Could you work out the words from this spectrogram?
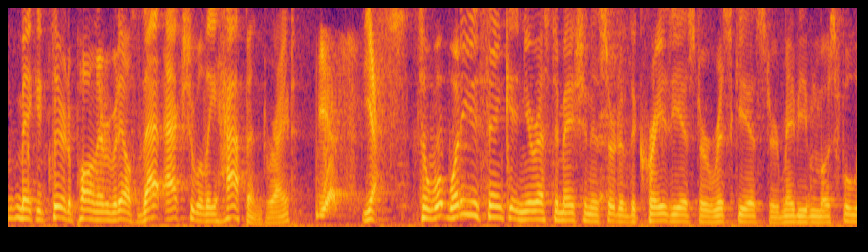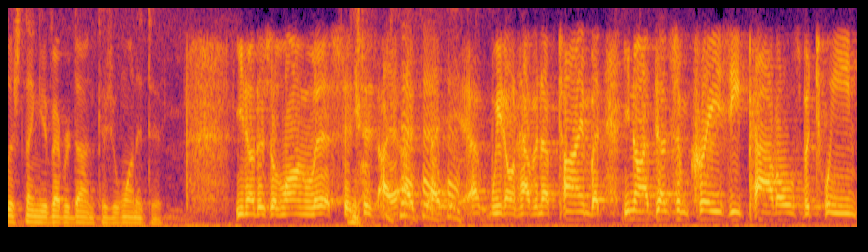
make it clear to Paul and everybody else that actually happened, right? yes. Yes. So what what do you think, in your estimation, is sort of the craziest or riskiest or maybe even most foolish thing you've ever done because you wanted to? You know, there's a long list. It's just, I, I, I, I, uh, we don't have enough time, but you know, I've done some crazy paddles between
